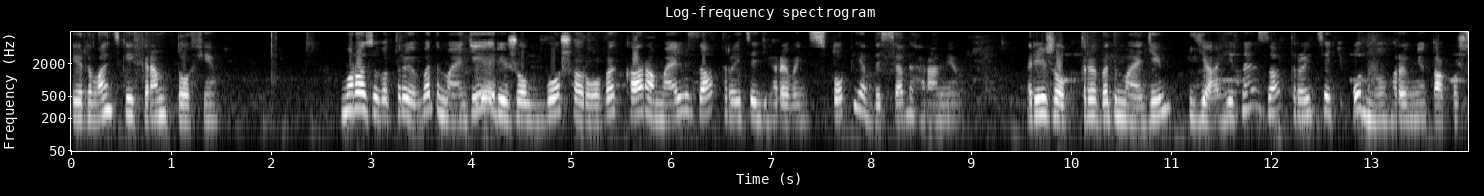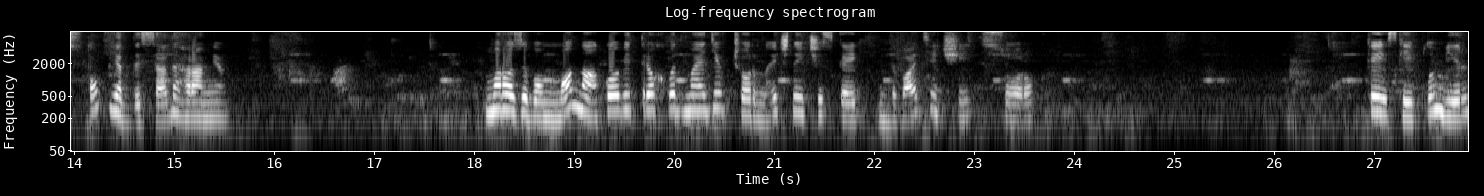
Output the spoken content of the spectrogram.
ірландський крем тофі. Морозиво 3 ведмеді, ріжок двошаровий, карамель за 30 гривень 150 грамів. Ріжок 3 ведмеді, ягідне за 31 гривню, також 150 грамів. Морозиво Монако від трьох ведмедів, чорничний чизкейк 26,40. Київський пломбір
